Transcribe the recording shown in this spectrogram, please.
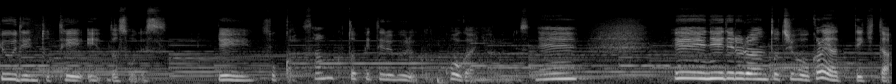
宮殿と庭園だそうです。えー、そっかサンクトペテルブルクの郊外にあるんですね。えー、ネーデルラント地方からやってきた、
